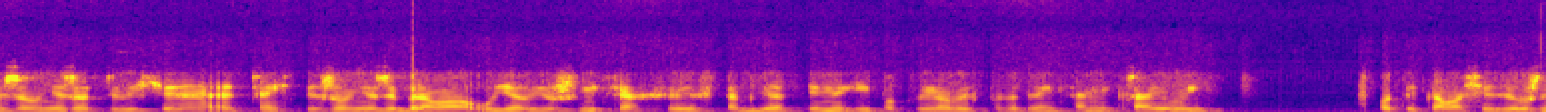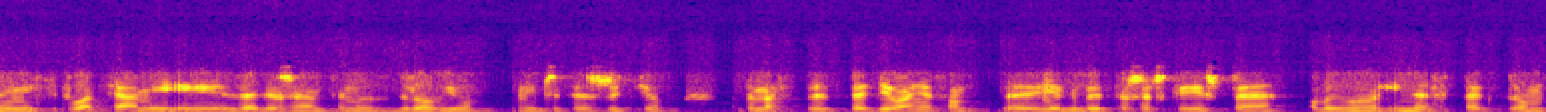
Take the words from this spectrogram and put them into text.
żołnierze oczywiście, część tych żołnierzy brała udział już w misjach stabilizacyjnych i pokojowych poza granicami kraju i spotykała się z różnymi sytuacjami zagrażającymi zdrowiu czy też życiu. Natomiast te działania są e, jakby troszeczkę jeszcze obejmują inne spektrum.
